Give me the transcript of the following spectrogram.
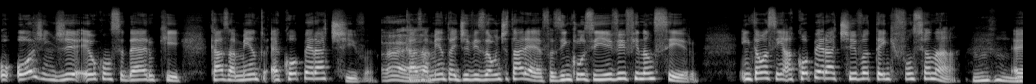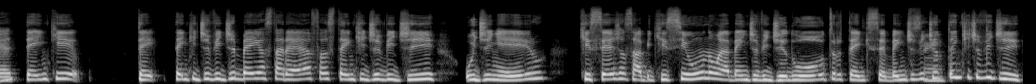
ho- Hoje em dia, eu considero que casamento é cooperativa. É. Casamento é divisão de tarefas, inclusive financeiro. Então, assim, a cooperativa tem que funcionar. Uhum. É, tem que tem, tem que dividir bem as tarefas, tem que dividir o dinheiro. Que seja, sabe, que se um não é bem dividido, o outro tem que ser bem dividido, Sim. tem que dividir.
